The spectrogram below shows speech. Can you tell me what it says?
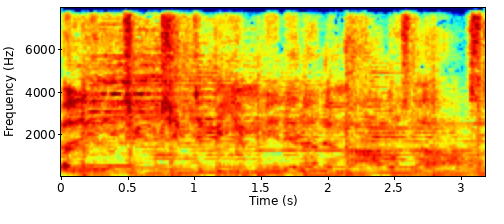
A little too cheap to be admitted under marbles lost.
